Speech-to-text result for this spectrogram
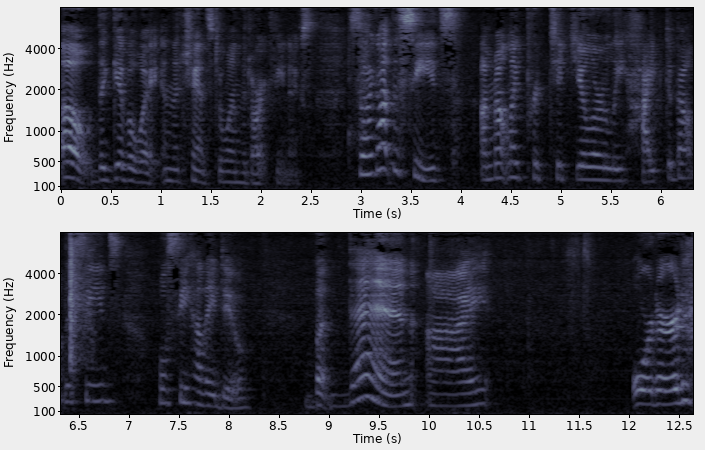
Oh, the giveaway and the chance to win the Dark Phoenix. So I got the seeds. I'm not like particularly hyped about the seeds. We'll see how they do. But then I ordered,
